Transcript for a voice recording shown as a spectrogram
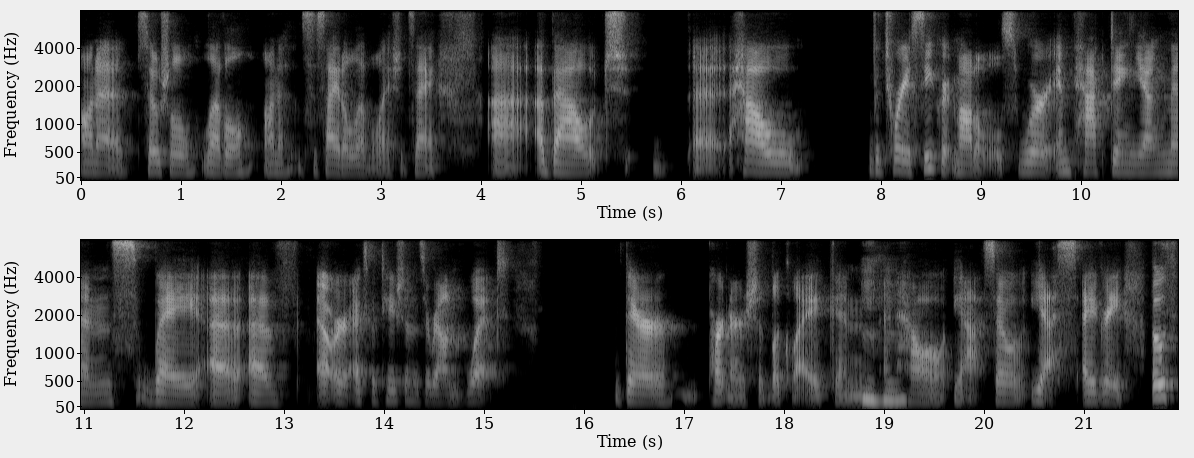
on a social level, on a societal level, I should say, uh, about uh, how Victoria's Secret models were impacting young men's way uh, of or expectations around what their partners should look like and mm-hmm. and how yeah so yes i agree. Both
